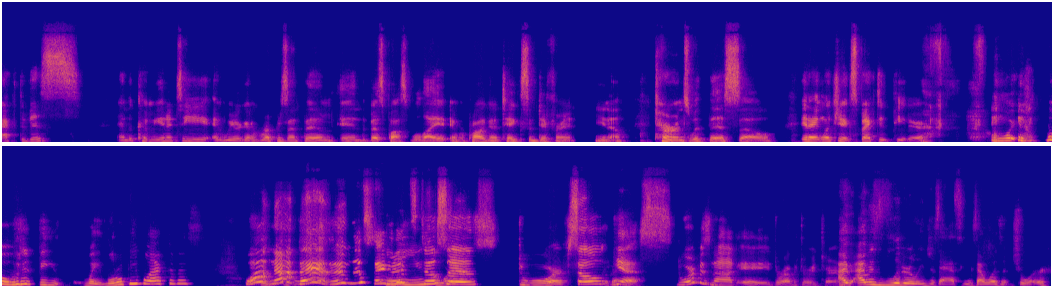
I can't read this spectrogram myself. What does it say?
activists and the community, and we are going to represent them in the best possible light. And we're probably going to take some different, you know, turns with this. So it ain't what you expected, Peter. wait, well, would it be, wait, little people activists? Well, not that. In this statement, it still dwarf? says dwarf. So okay. yes, dwarf is not a derogatory term. I, I was literally just asking because I wasn't sure.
